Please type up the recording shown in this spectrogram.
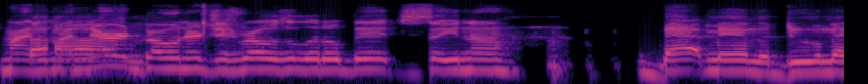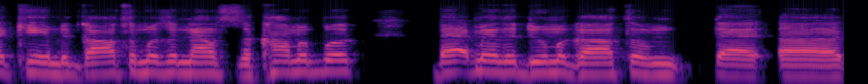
My my nerd Um, boner just rose a little bit. Just so you know, Batman: The Doom that came to Gotham was announced as a comic book. Batman: The Doom of Gotham that uh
